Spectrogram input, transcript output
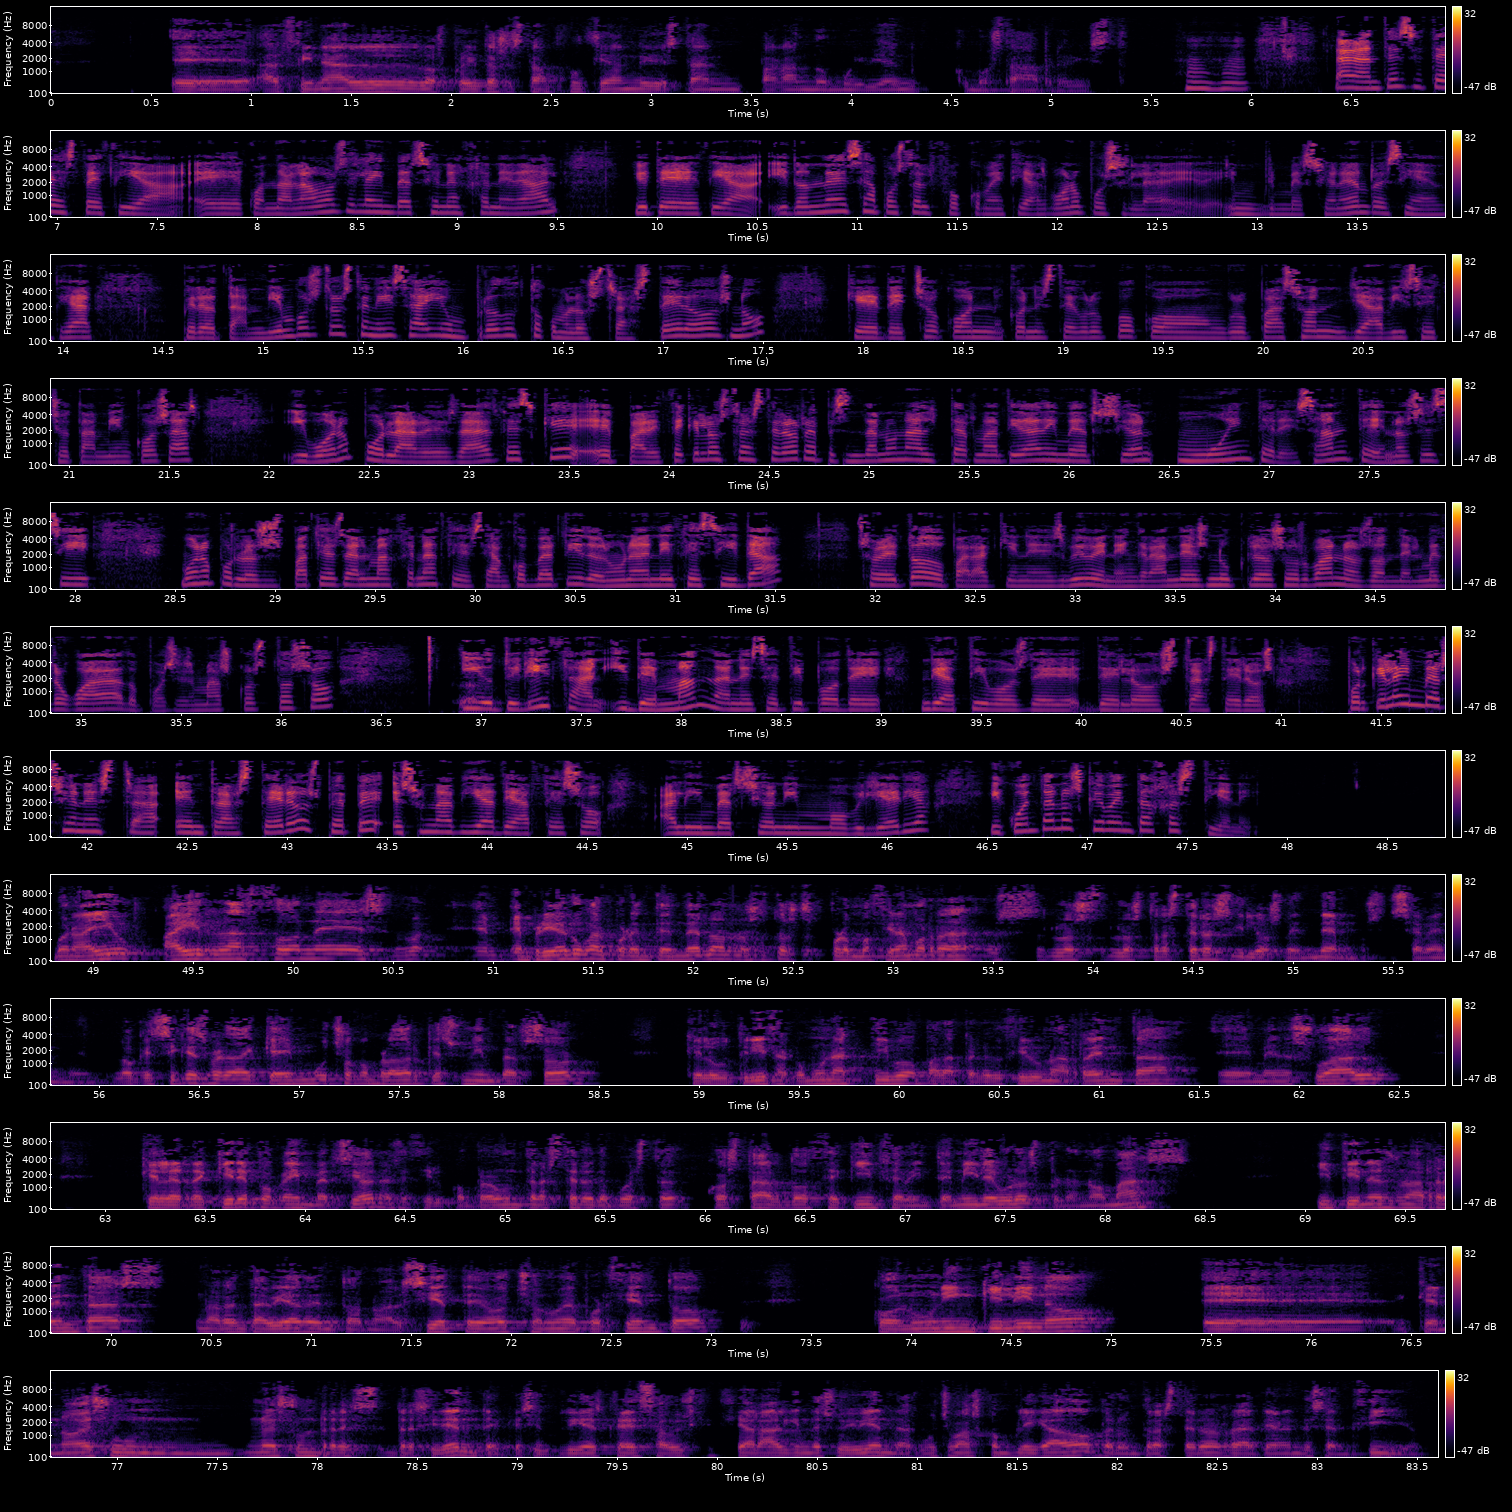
eh, al final los proyectos están funcionando y están pagando muy bien como estaba previsto. Claro, antes te decía, eh, cuando hablamos de la inversión en general, yo te decía, ¿y dónde se ha puesto el foco? Me decías, bueno, pues la inversión en residencial, pero también vosotros tenéis ahí un producto como los trasteros, ¿no? Que de hecho con, con este grupo, con Grupason, ya habéis hecho también cosas. Y bueno, pues la verdad es que eh, parece que los trasteros representan una alternativa de inversión muy interesante. No sé si, bueno, pues los espacios de almacenaje se han convertido en una necesidad, sobre todo para quienes viven en grandes núcleos urbanos donde el metro cuadrado pues es más costoso y utilizan y demandan ese tipo de, activos de, los trasteros. ¿Por qué la inversión en trasteros, Pepe, es una vía de acceso a la inversión inmobiliaria? Y cuéntanos qué ventajas tiene. Bueno, hay, hay razones. En, primer lugar, por entenderlo, nosotros promocionamos los, trasteros y los vendemos, se venden. Lo que sí que es verdad es que hay mucho comprador que es un inversor que lo utiliza como un activo para producir una renta eh, mensual que le requiere poca inversión, es decir, comprar un trastero te puede costar 12, 15, 20 mil euros, pero no más, y tienes unas rentas, una rentabilidad de en torno al 7, 8, 9%, con un inquilino eh, que no es un, no es un residente, que si tú tienes que desahuciar a alguien de su vivienda es mucho más complicado, pero un trastero es relativamente sencillo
